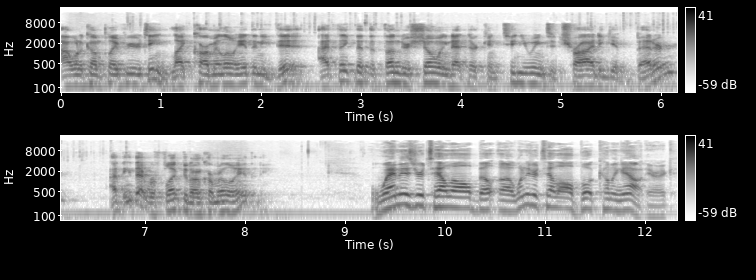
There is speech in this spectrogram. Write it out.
I want to come play for your team, like Carmelo Anthony did. I think that the Thunder showing that they're continuing to try to get better. I think that reflected on Carmelo Anthony. When is your tell all uh, when is your tell all book coming out, Eric?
